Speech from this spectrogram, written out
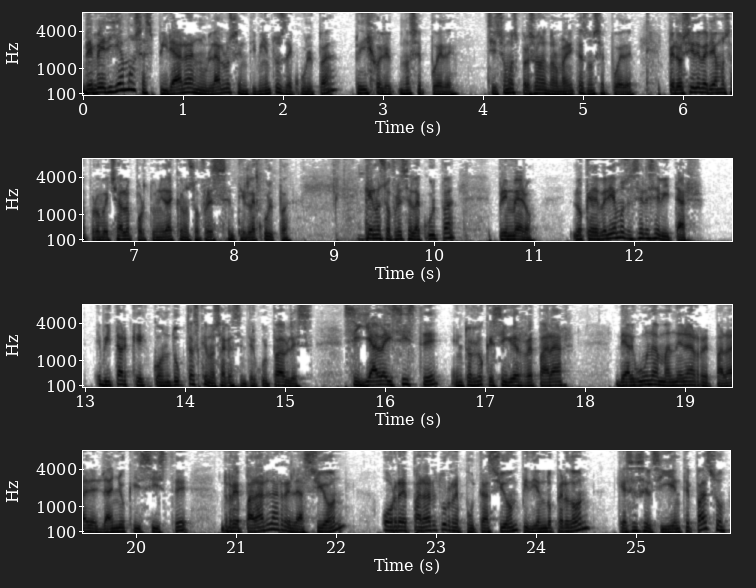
¿Deberíamos aspirar a anular los sentimientos de culpa? Híjole, no se puede. Si somos personas normalitas no se puede. Pero sí deberíamos aprovechar la oportunidad que nos ofrece sentir la culpa. ¿Qué nos ofrece la culpa? Primero, lo que deberíamos hacer es evitar. Evitar que conductas que nos hagan sentir culpables. Si ya la hiciste, entonces lo que sigue es reparar. De alguna manera reparar el daño que hiciste, reparar la relación o reparar tu reputación pidiendo perdón, que ese es el siguiente paso.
